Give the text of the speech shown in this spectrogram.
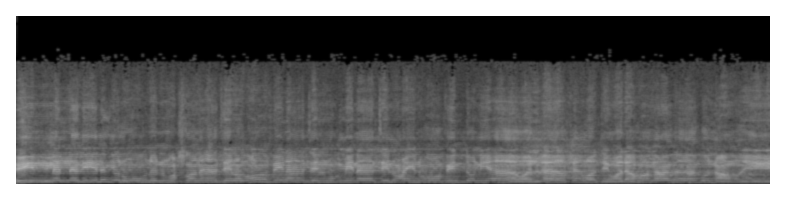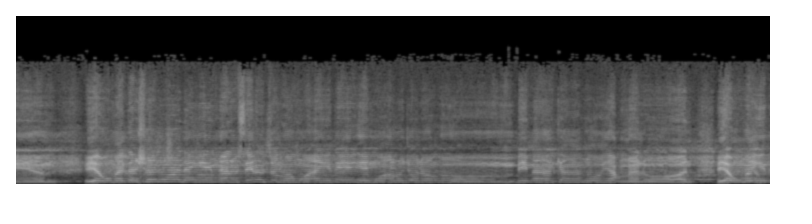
إن الذين يرمون المحصنات الغافلات المؤمنات لعنوا في الدنيا والآخرة ولهم عذاب عظيم. يوم تشهد عليهم ألسنتهم وأيديهم وأرجلهم بما كانوا يعملون. يومئذ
